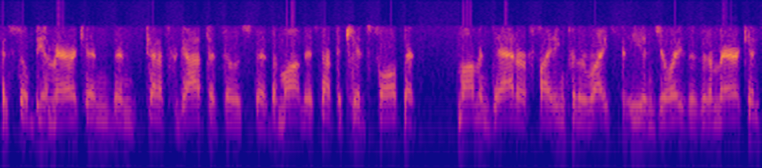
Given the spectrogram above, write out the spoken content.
and still be American, and kind of forgot that those that the mom it's not the kid's fault that mom and dad are fighting for the rights that he enjoys as an American,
